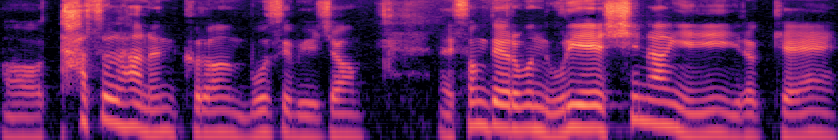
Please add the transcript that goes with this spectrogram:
어, 탓을 하는 그런 모습이죠. 성도 여러분, 우리의 신앙이 이렇게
